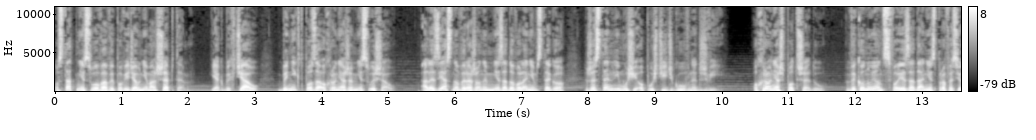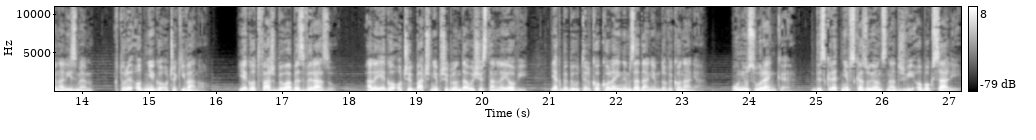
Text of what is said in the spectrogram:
Ostatnie słowa wypowiedział niemal szeptem, jakby chciał, by nikt poza ochroniarzem nie słyszał, ale z jasno wyrażonym niezadowoleniem z tego, że Stanley musi opuścić główne drzwi. Ochroniarz podszedł, wykonując swoje zadanie z profesjonalizmem, który od niego oczekiwano. Jego twarz była bez wyrazu, ale jego oczy bacznie przyglądały się Stanleyowi, jakby był tylko kolejnym zadaniem do wykonania. Uniósł rękę, dyskretnie wskazując na drzwi obok sali,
